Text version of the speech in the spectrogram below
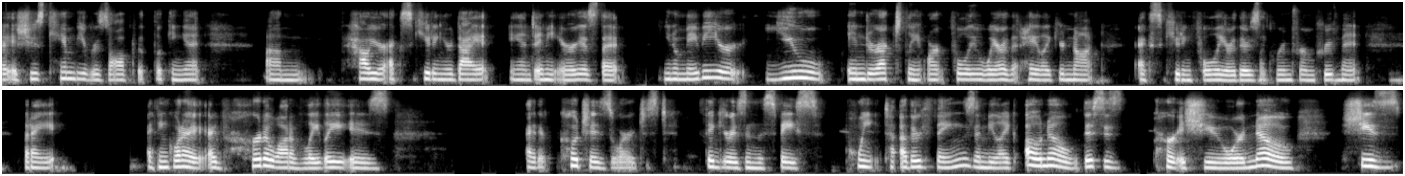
of issues can be resolved with looking at um, how you're executing your diet and any areas that, you know, maybe you're you indirectly aren't fully aware that, hey, like you're not executing fully or there's like room for improvement but I I think what I, I've heard a lot of lately is either coaches or just figures in the space point to other things and be like, oh no, this is her issue, or no, she's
